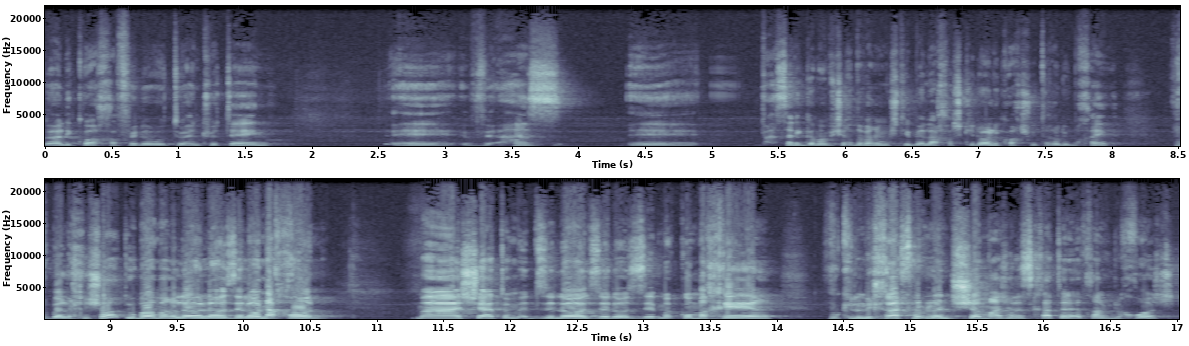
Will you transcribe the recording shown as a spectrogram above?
לא היה לי כוח אפילו to entertain, אה, ואז, אה, ואז אני גם ממשיך לדבר עם אשתי בלחש, כי לא היה לי כוח שהוא יתערב לי בחיים, ובלחישות הוא בא ואומר, לא, לא, זה לא נכון. מה שאת אומרת, זה לא, זה לא, זה מקום אחר, והוא כאילו נכנס לנו לנשמה של השיחה, אתה יודע, התחלנו ללחוש.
